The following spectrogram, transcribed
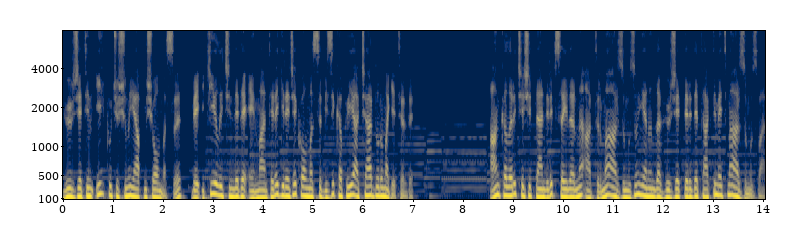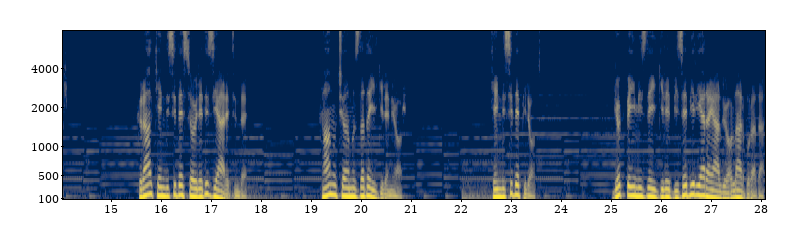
Hürjet'in ilk uçuşunu yapmış olması ve iki yıl içinde de envantere girecek olması bizi kapıyı açar duruma getirdi. Ankaları çeşitlendirip sayılarını artırma arzumuzun yanında hürjetleri de takdim etme arzumuz var. Kral kendisi de söyledi ziyaretinde. Kaan uçağımızla da ilgileniyor. Kendisi de pilot. Gökbey'imizle ilgili bize bir yer ayarlıyorlar burada.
